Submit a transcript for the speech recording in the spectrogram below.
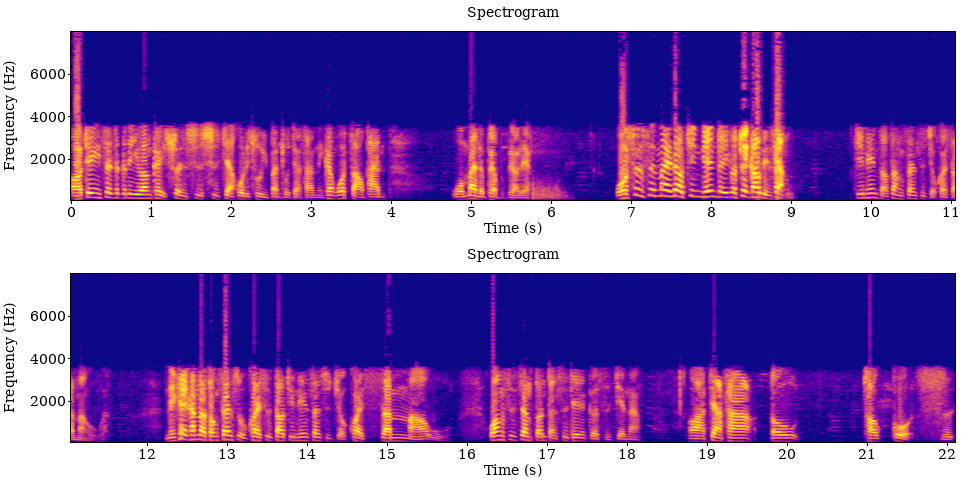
哦，建议在这个地方可以顺势试价，获利出一半做价差。你看我早盘我卖的漂不漂亮？我是不是卖到今天的一个最高点上？今天早上三十九块三毛五啊！你可以看到从三十五块四到今天三十九块三毛五，光是这样短短四天一个时间呢、啊，哇，价差都超过十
